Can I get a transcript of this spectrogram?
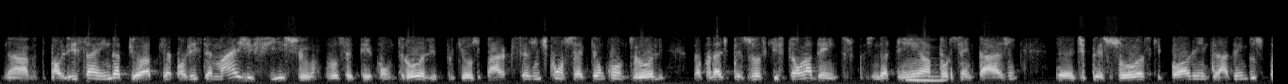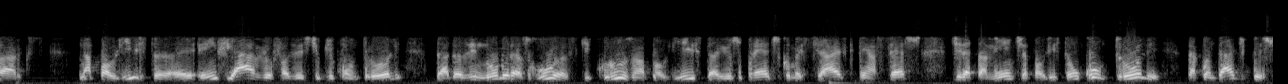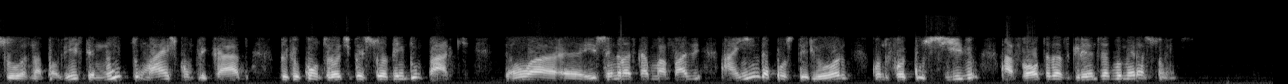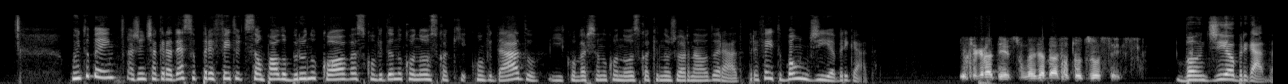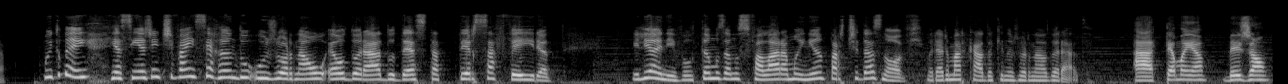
Não, Paulista é ainda pior, porque a Paulista é mais difícil você ter controle, porque os parques a gente consegue ter um controle da quantidade de pessoas que estão lá dentro. A gente ainda tem uhum. a porcentagem eh, de pessoas que podem entrar dentro dos parques. Na Paulista é, é inviável fazer esse tipo de controle, dadas as inúmeras ruas que cruzam a Paulista e os prédios comerciais que têm acesso diretamente à Paulista. Então, o controle da quantidade de pessoas na Paulista é muito mais complicado do que o controle de pessoas dentro de um parque. Então, a, é, isso ainda vai ficar numa fase ainda posterior, quando for possível a volta das grandes aglomerações. Muito bem, a gente agradece o prefeito de São Paulo, Bruno Covas, convidando conosco aqui, convidado e conversando conosco aqui no Jornal Dourado. Prefeito, bom dia, obrigada. Eu que agradeço. Um grande abraço a todos vocês. Bom dia, obrigada. Muito bem, e assim a gente vai encerrando o Jornal Eldorado desta terça-feira. Eliane, voltamos a nos falar amanhã a partir das nove, horário marcado aqui no Jornal Dourado. Até amanhã. Beijão.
